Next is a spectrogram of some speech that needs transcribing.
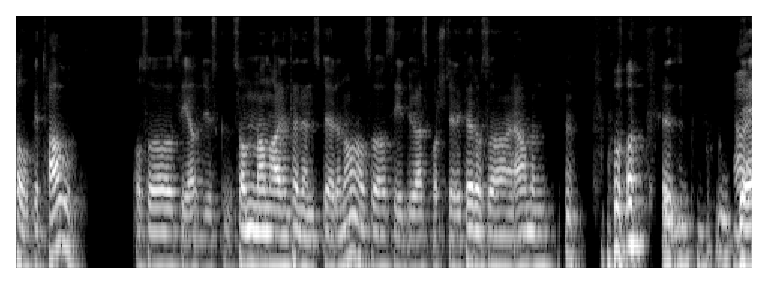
tolke tall, og så si at du, som man har en tendens til å gjøre nå, og så si du er sportsdirektør, og så ja, men Det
